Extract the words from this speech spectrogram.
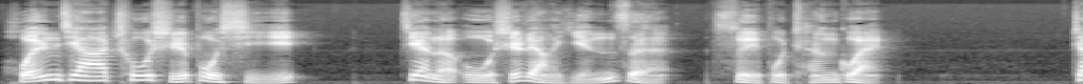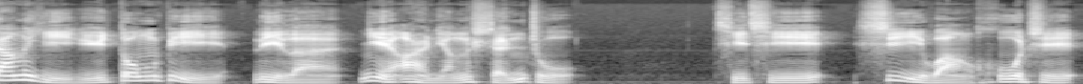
浑家初时不喜，见了五十两银子，遂不嗔怪。张乙于东壁立了聂二娘神主，其妻细往呼之。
